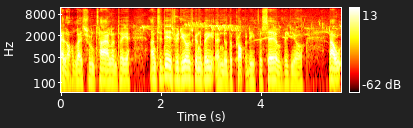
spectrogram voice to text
Hello, Les from Thailand here and today's video is going to be another property for sale video. Now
